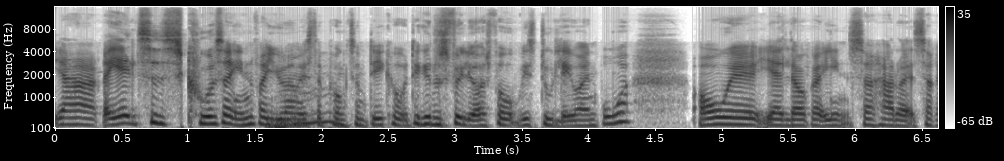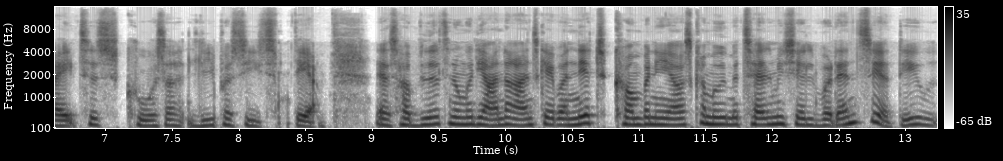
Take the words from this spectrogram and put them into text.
Jeg har realtidskurser inden for mm. Det kan du selvfølgelig også få, hvis du laver en bruger. Og øh, jeg logger ind, så har du altså kurser lige præcis der. Lad os hoppe videre til nogle af de andre regnskaber. Netcompany er også kommet ud med tal, Michelle. Hvordan ser det ud?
